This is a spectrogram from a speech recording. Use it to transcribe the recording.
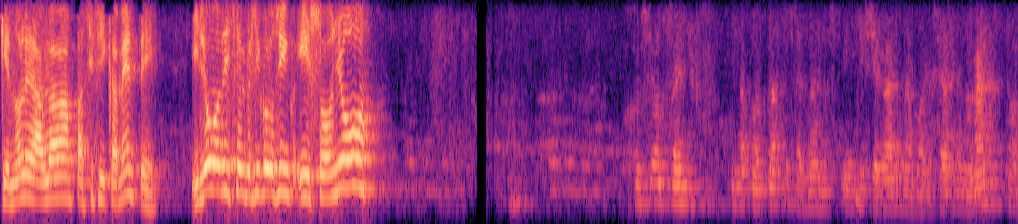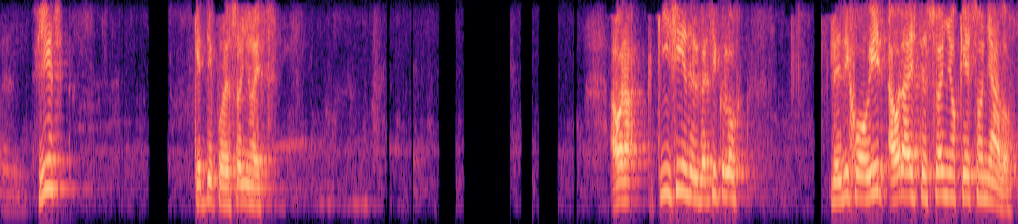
que no le hablaban pacíficamente. Y luego dice el versículo 5, y soñó. Y lo contó a sus hermanos y llegaron a aborrecerle más todavía. ¿Sí ¿Qué tipo de sueño es? Ahora, aquí sigue el versículo, les dijo oír, ahora este sueño que he soñado.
